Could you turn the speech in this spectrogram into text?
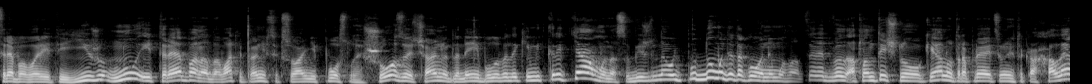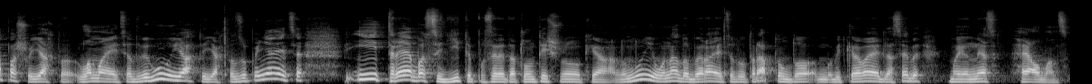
треба варити їжу, ну і треба надавати певні сексуальні послуги. Що, звичайно, для неї було великим відкриттям. Вона собі ж навіть подумати такого не могла. Серед Атлантичного океану трапляється у них така халепа, що яхта ламається двигун у яхти, яхта зупиняється, і треба сидіти посеред Атлантичного океану. Ну і вона добирається тут раптом до відкриває для себе майонез Хелманс.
